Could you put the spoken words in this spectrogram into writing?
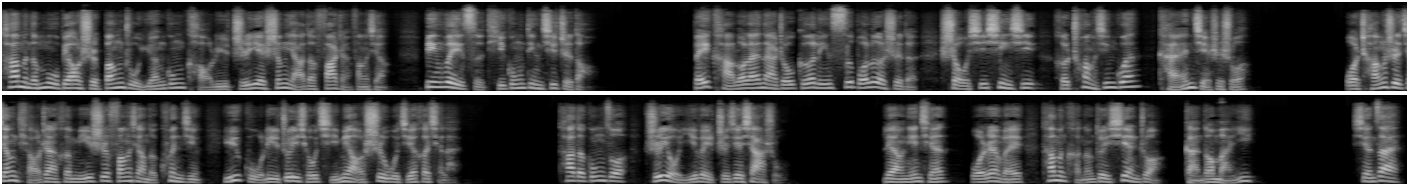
他们的目标是帮助员工考虑职业生涯的发展方向，并为此提供定期指导。北卡罗来纳州格林斯伯勒市的首席信息和创新官凯恩解释说：“我尝试将挑战和迷失方向的困境与鼓励追求奇妙事物结合起来。”他的工作只有一位直接下属。两年前，我认为他们可能对现状感到满意。现在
